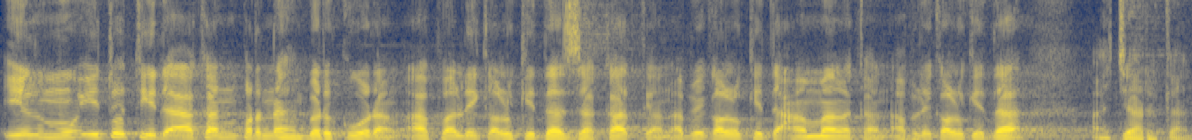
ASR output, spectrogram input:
ilmu itu tidak akan pernah berkurang apalagi kalau kita zakatkan, apalagi kalau kita amalkan, apalagi kalau kita ajarkan.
